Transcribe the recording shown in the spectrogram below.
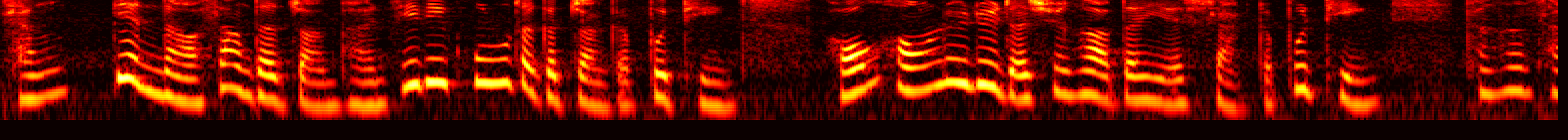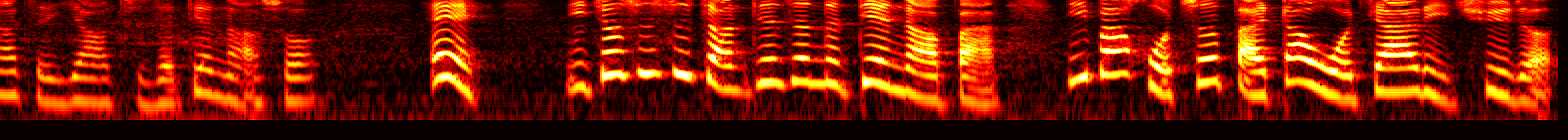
墙电脑上的转盘叽里咕噜的个转个不停，红红绿绿的讯号灯也闪个不停。康康叉着腰，指着电脑说：“哎，你就是市长先生的电脑吧？你把火车摆到我家里去了，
